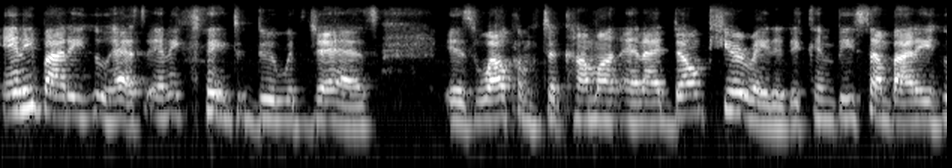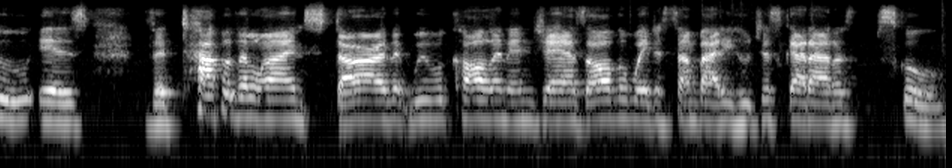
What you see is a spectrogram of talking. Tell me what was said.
anybody who has anything to do with jazz is welcome to come on. And I don't curate it. It can be somebody who is the top of the line star that we would call it in jazz, all the way to somebody who just got out of school.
